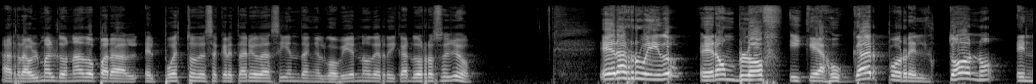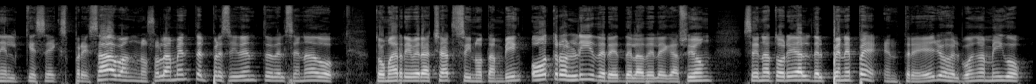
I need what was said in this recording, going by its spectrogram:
a Raúl Maldonado para el puesto de secretario de Hacienda en el gobierno de Ricardo Rosselló era ruido, era un bluff y que a juzgar por el tono en el que se expresaban no solamente el presidente del Senado, Tomás Rivera Chatz, sino también otros líderes de la delegación senatorial del PNP, entre ellos el buen amigo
